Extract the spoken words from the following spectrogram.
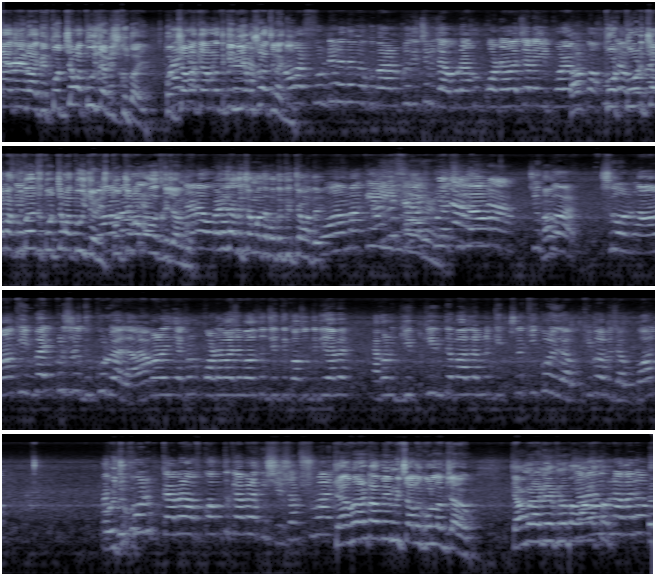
না গেলি না গেলি। তোর জামা তুই জানিস কোথায়? তোর জামাকে আমরা থেকে নিয়ে বসে আছে নাকি? আমার ফোনটা এনে দেবে ওকে বারণ করে দিচ্ছি যাব না। এখন কটা বাজে আর এই পরে হ্যাঁ? কখন তোর তোর জামা কোথায় আছে? তোর জামা তুই জানিস। তোর জামা আমরা থেকে জানব এই দেখো জামাতে বদল জামাতে। ও আমাকে ইনভাইট করেছিল। চুপ? কর। শোন আমাকে ইনভাইট করেছিল দুপুরবেলা। আমার এখন কটা বাজে বলতো? যেতে কত দেরি হবে? এখন গিফট কিনতে পারলাম না কিচ্ছু কি করে যাব? কীভাবে যাব বল? ফোন ক্যামেরা অফ কর তো ক্যামেরা কিসে সব সময় ক্যামেরাটা আমি এমনি চালু করলাম যাই ক্যামেরা নিয়ে কোনো বাবা তো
